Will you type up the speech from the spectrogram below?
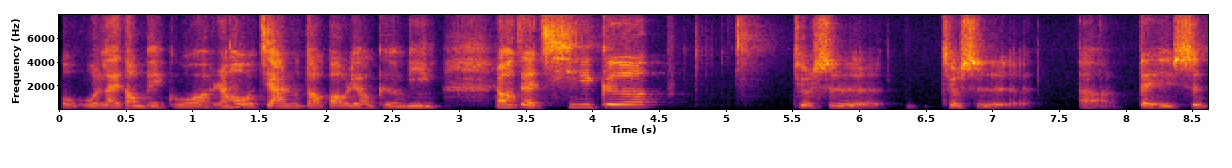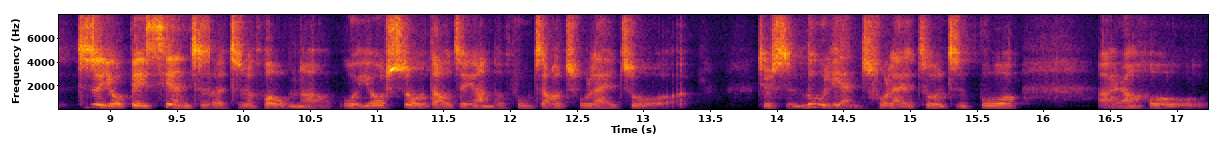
我来到美国，然后我加入到爆料革命，然后在七哥，就是就是。呃，被是自由被限制了之后呢，我又受到这样的呼召出来做，就是露脸出来做直播，啊，然后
